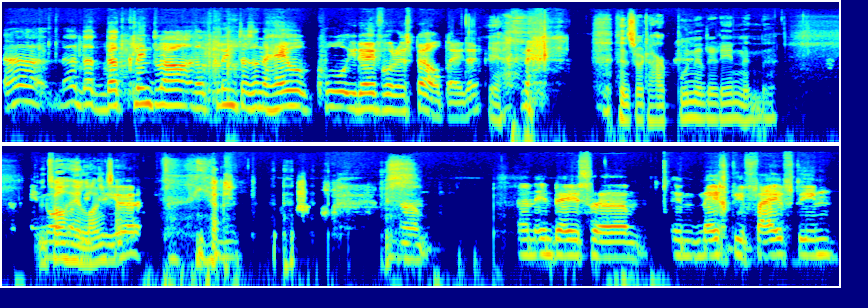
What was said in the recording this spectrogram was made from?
Uh, dat, dat klinkt wel, dat klinkt als een heel cool idee voor een spel, Peter. Ja. een soort harpoenen erin. En, uh, het is wel heel langzaam. ja. um, en in deze, in 1915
